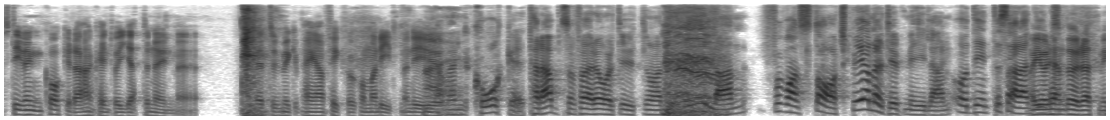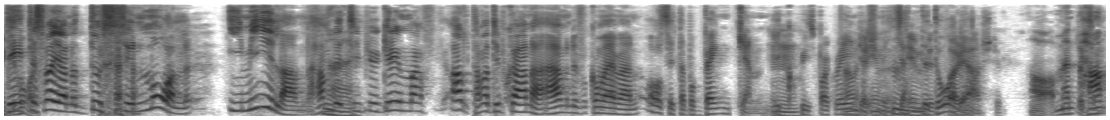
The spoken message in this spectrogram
Steven Cocker där, han kan inte vara jättenöjd med, jag vet inte hur mycket pengar han fick för att komma dit, men det är ju... Ja, men Kåker, Tarabt som förra året utlånad till Milan, får vara en startspelare typ Milan. Och det är inte så här... Han det är gör inte- ändå rätt mycket Det är mål. inte som att göra något dussin mål i Milan. Han blev typ ju grymma, allt. Han var typ stjärna. Nej, men du får komma hem och sitta på bänken i Queens Park Rangers som in- är jättedåliga. Ja, men han,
